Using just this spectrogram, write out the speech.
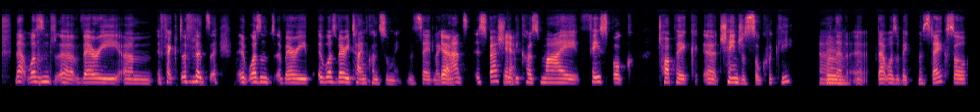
that wasn't uh, very um, effective let's say it wasn't a very it was very time consuming let's say it like yeah. that especially yeah. because my facebook topic uh, changes so quickly uh, mm. that uh, that was a big mistake so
